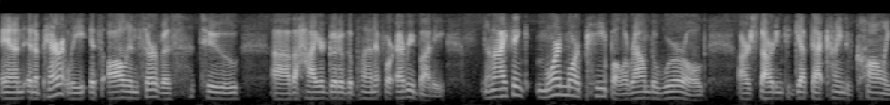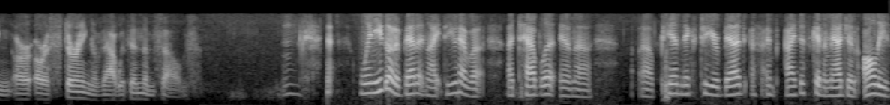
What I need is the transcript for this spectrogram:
And and apparently it's all in service to uh, the higher good of the planet for everybody and i think more and more people around the world are starting to get that kind of calling or or a stirring of that within themselves mm. when you go to bed at night do you have a a tablet and a a pen next to your bed. I, I just can imagine all these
